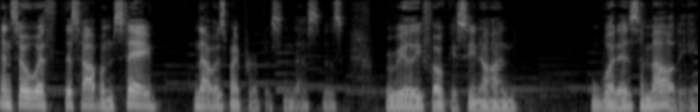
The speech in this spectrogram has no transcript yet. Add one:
And so with this album, Stay, that was my purpose in this, is really focusing on what is a melody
